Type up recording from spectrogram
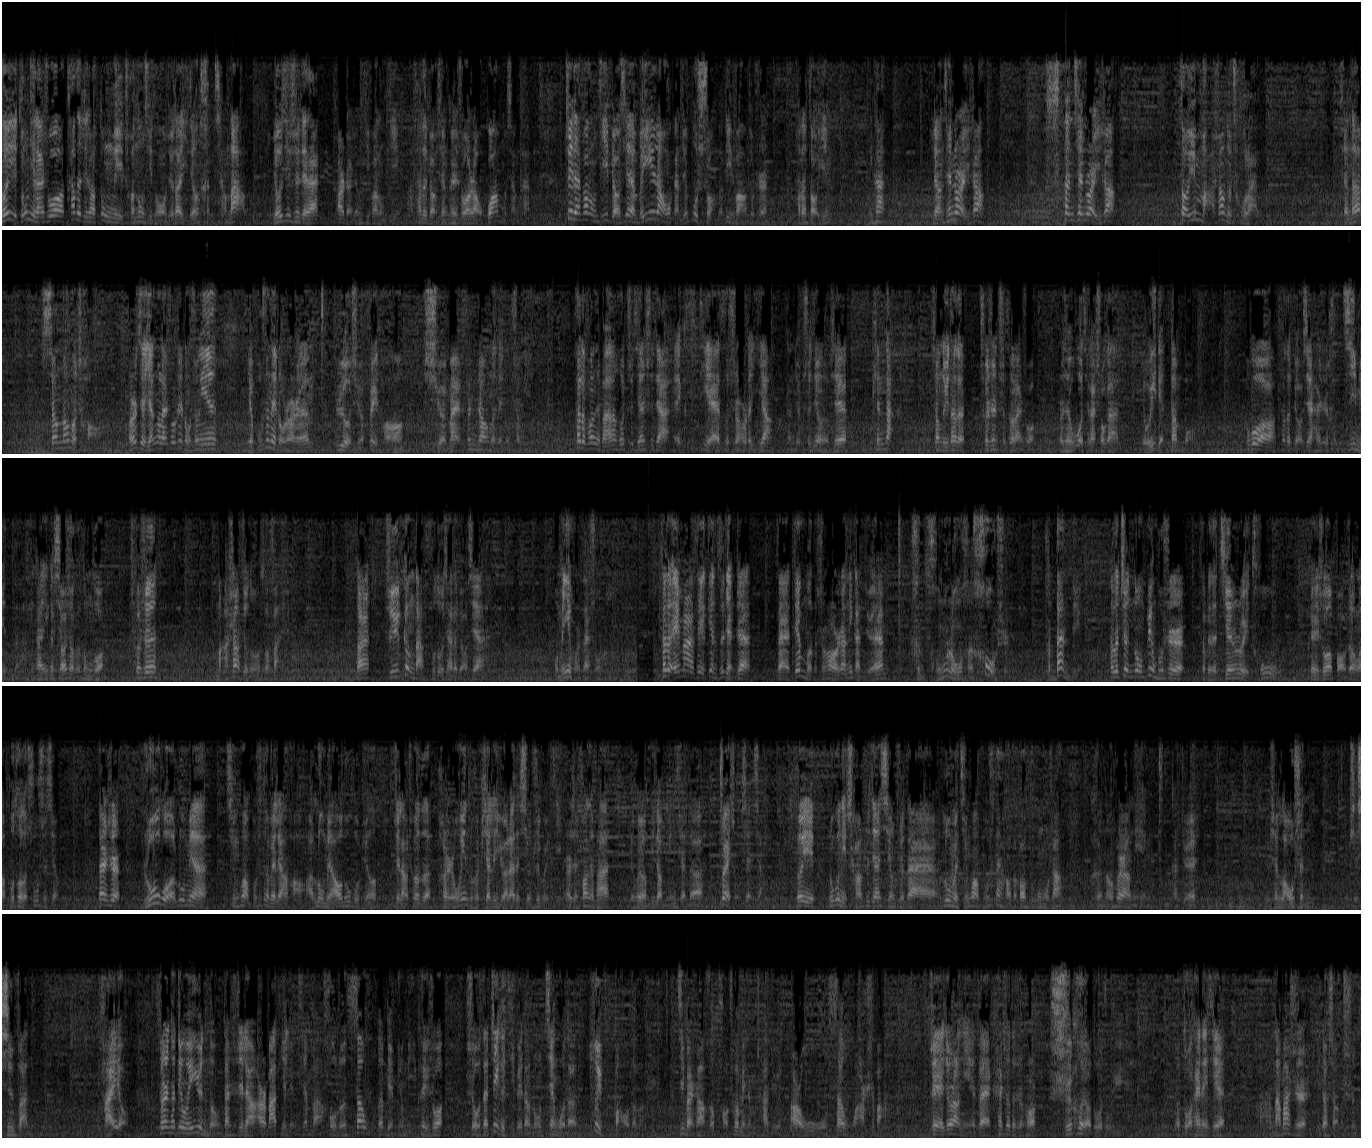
所以总体来说，它的这套动力传动系统，我觉得已经很强大了。尤其是这台 2.0T 发动机啊，它的表现可以说让我刮目相看。这台发动机表现唯一让我感觉不爽的地方就是它的噪音。你看，两千转以上、三千转以上，噪音马上就出来了，显得相当的吵。而且严格来说，这种声音也不是那种让人热血沸腾、血脉纷张的那种声音。它的方向盘和之前试驾 XTS 时候的一样，感觉直径有些偏大，相对于它的车身尺寸来说，而且握起来手感有一点单薄。不过它的表现还是很机敏的。你看一个小小的动作，车身马上就能有所反应。当然，至于更大幅度下的表现，我们一会儿再说。它的 M2C 电磁减震在颠簸的时候，让你感觉很从容、很厚实、很淡定。它的震动并不是特别的尖锐突兀，可以说保证了不错的舒适性。但是如果路面情况不是特别良好啊，路面凹凸不平，这辆车子很容易就会偏离原来的行驶轨迹，而且方向盘也会有比较明显的拽手现象。所以，如果你长时间行驶在路面情况不是太好的高速公路上，可能会让你感觉有些劳神，有些心烦。还有，虽然它定位运动，但是这辆 2.8T 领先版后轮3.5的扁平比可以说是我在这个级别当中见过的最薄的了，基本上和跑车没什么差距，255、35、28，这也就让你在开车的时候时刻要多注意，要躲开那些啊，哪怕是比较小的石子。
